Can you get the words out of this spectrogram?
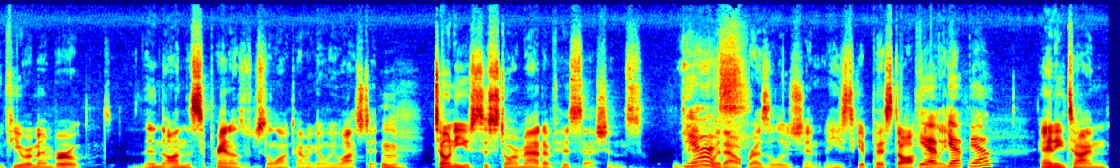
if you remember, in on the Sopranos, which is a long time ago, we watched it. Mm. Tony used to storm out of his sessions and Yes. without resolution. He used to get pissed off Yep, and leave. yep, yep. Anytime,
